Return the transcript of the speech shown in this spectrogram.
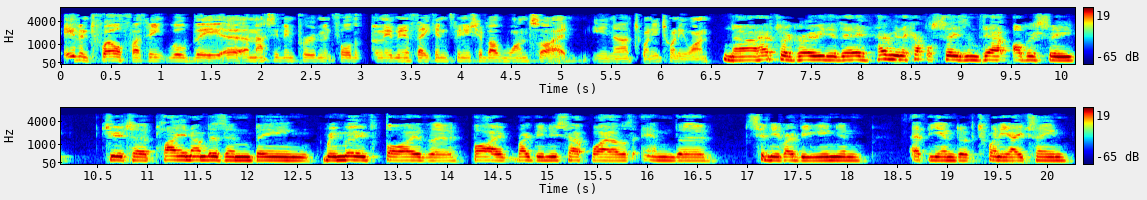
even 12th. I think will be a, a, massive improvement for them, even if they can finish above one side in 2021. Uh, no, I have to agree with you there. Having a couple of seasons out, obviously due to player numbers and being removed by the by Rugby New South Wales and the Sydney Rugby Union at the end of 2018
